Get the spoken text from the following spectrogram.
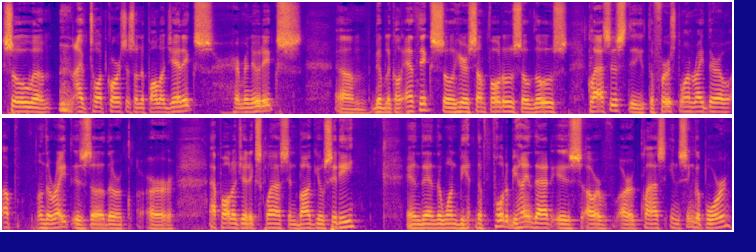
So um, I've taught courses on apologetics, hermeneutics, um, biblical ethics. So here are some photos of those classes. The, the first one right there up on the right is uh, the, our apologetics class in Baguio City. And then the one, be- the photo behind that is our, our class in Singapore.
